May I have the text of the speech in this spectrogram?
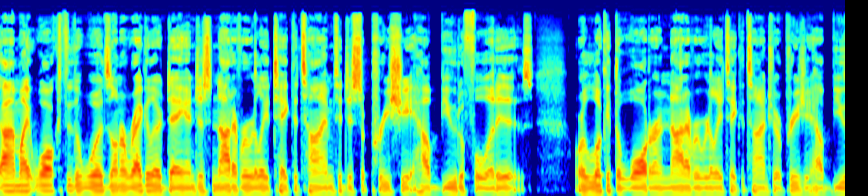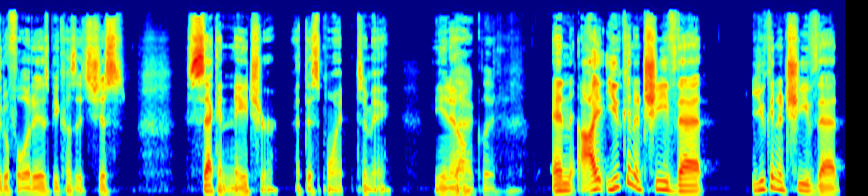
i might walk through the woods on a regular day and just not ever really take the time to just appreciate how beautiful it is or look at the water and not ever really take the time to appreciate how beautiful it is because it's just second nature at this point to me you know exactly. and I you can achieve that you can achieve that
